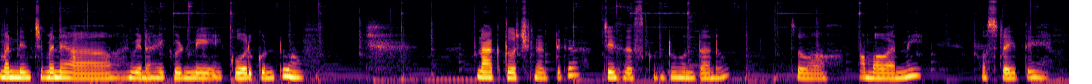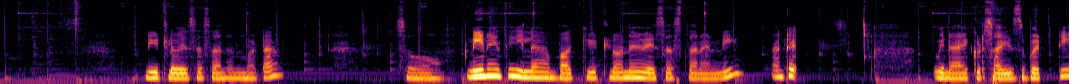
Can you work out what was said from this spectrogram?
మన్నించమని ఆ వినాయకుడిని కోరుకుంటూ నాకు తోచినట్టుగా చేసేసుకుంటూ ఉంటాను. సో అమ్మవారిని ఫస్ట్ అయితే నీటిలో వేసేసాను అనమాట సో నేనైతే ఇలా బకెట్లోనే వేసేస్తానండి. అంటే వినాయకుడి సైజు బట్టి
